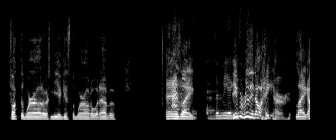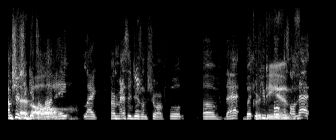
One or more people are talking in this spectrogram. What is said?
fuck the world or it's me against the world or whatever. And I it's like the Meg people really don't hate her. Like I'm sure she At gets a lot of hate. Like her messages, I'm sure are full of that. But Her if you focus on that,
